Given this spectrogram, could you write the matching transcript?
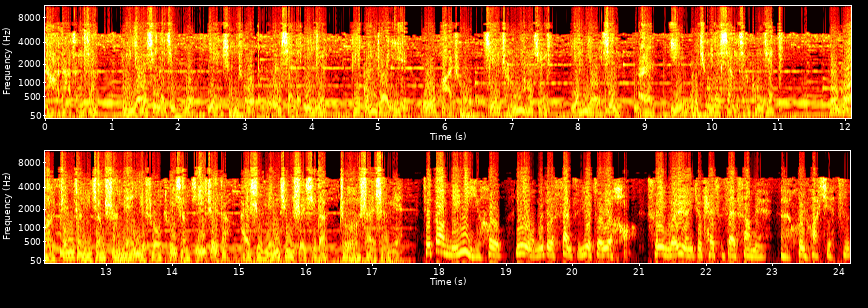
大大增加，用有限的景物引申出无限的意蕴，给观者以无画处皆成妙景，言有尽而意无穷的想象空间。不过，真正将扇面艺术推向极致的，还是明清时期的折扇扇面。就到明以后，因为我们这个扇子越做越好，所以文人就开始在上面呃绘画写字。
